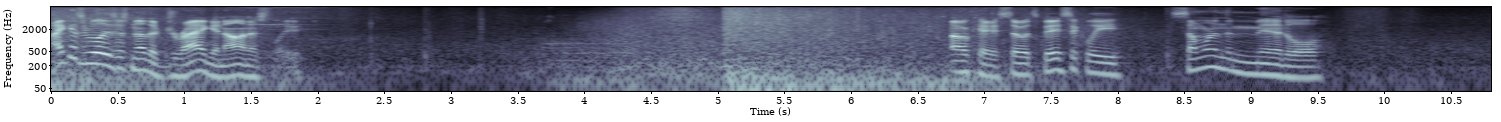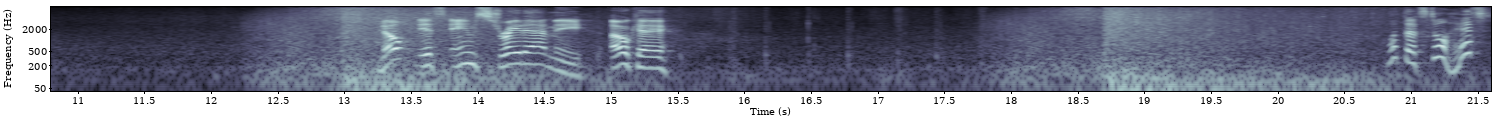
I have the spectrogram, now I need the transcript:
I guess really it's just another dragon, honestly. Okay, so it's basically somewhere in the middle. Nope, it's aimed straight at me. Okay. What, that still hit?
